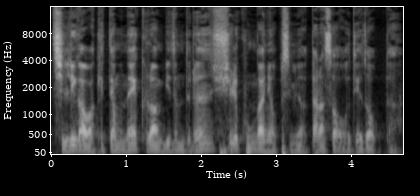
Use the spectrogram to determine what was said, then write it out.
진리가 왔기 때문에 그러한 믿음들은 쉴 공간이 없으며 따라서 어디에도 없다.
